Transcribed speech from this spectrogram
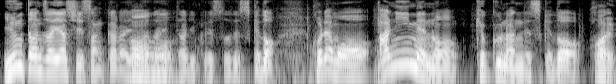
ユンタンザヤシーさんからいただいたリクエストですけどこれはもうアニメの曲なんですけどはい。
